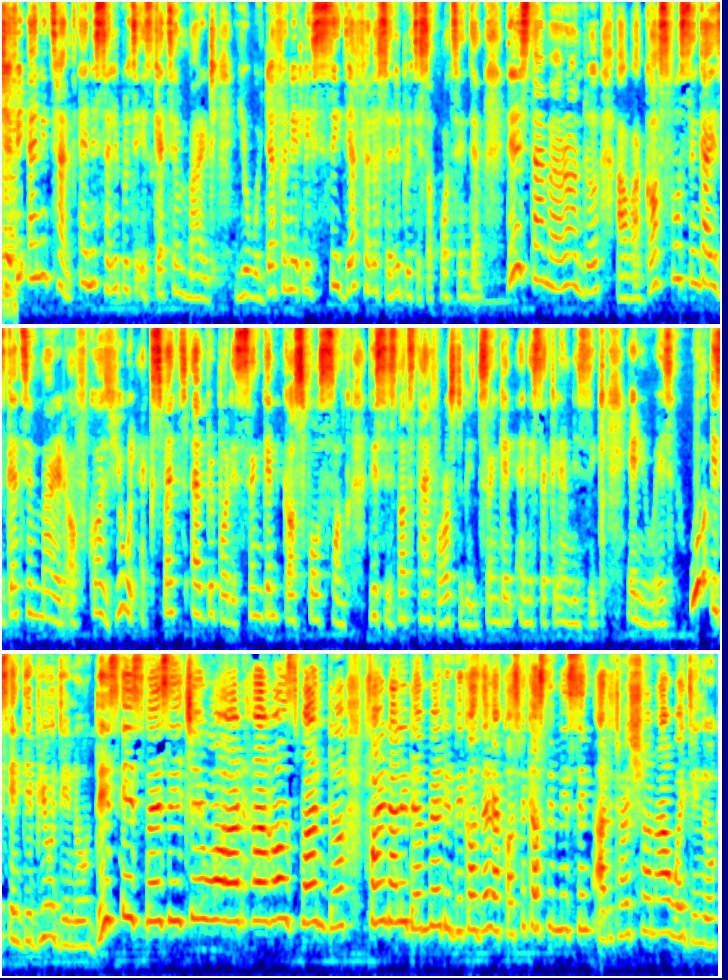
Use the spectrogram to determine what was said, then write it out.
Şefik anytime any celebrity is getting married, you will definitely see their fellow celebrity supporting them. This time around, though, our gospel singer is getting married. Of course, you will expect everybody singing gospel song. This is not time for us to be singing any secular music. Anyways, who is in the building? Oh, this is Mercy Chinwo, her husband. Oh. Finally, they made it because they were conspicuously missing at the traditional wedding. Oh.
